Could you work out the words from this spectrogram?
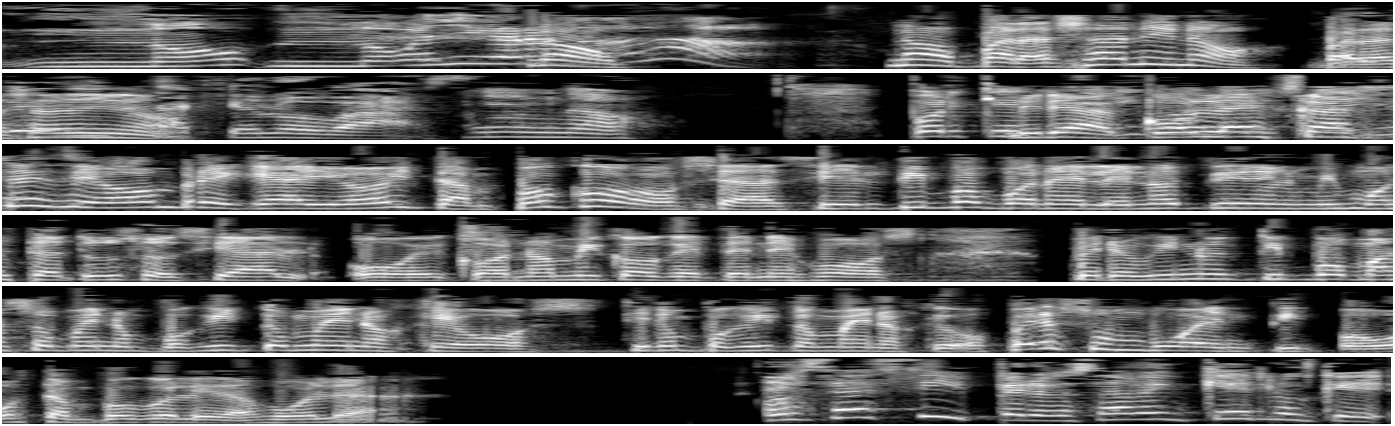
no, no va a llegar No. a nada. No, para ni no, para ni no. que no vas. No. Porque Mira, con la escasez de hombre que hay hoy tampoco, o sea, si el tipo ponele no tiene el mismo estatus social o económico que tenés vos, pero viene un tipo más o menos un poquito menos que vos, tiene un poquito menos que vos, pero es un buen tipo, vos tampoco le das bola. O sea, sí, pero ¿saben qué? Lo que,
